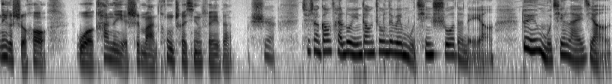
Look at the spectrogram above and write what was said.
那个时候，我看的也是蛮痛彻心扉的。是，就像刚才录音当中那位母亲说的那样，对于母亲来讲，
